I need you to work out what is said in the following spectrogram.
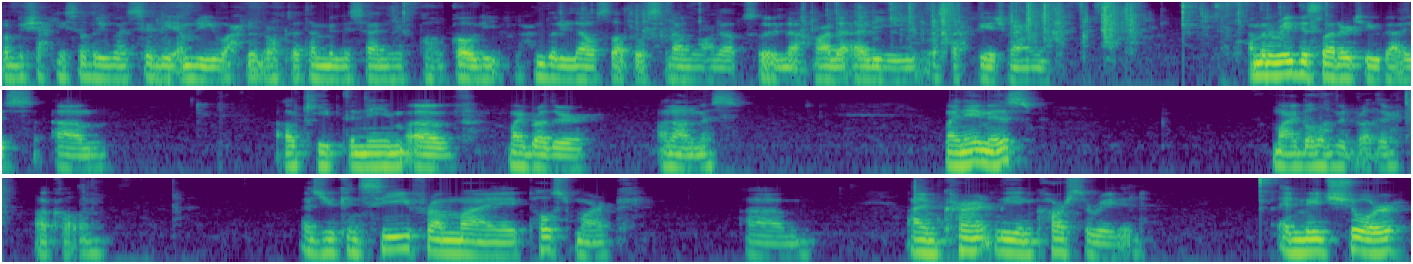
رب اشرح لي صدري ويسر لي أمري واحلل عقدة من لساني يفقهوا قولي. الحمد لله والصلاة والسلام على رسول الله وعلى آله وصحبه أجمعين. I'm going to read this letter to you guys. Um, I'll keep the name of my brother anonymous. My name is my beloved brother, I'll call him. As you can see from my postmark, um, I'm currently incarcerated and made sure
